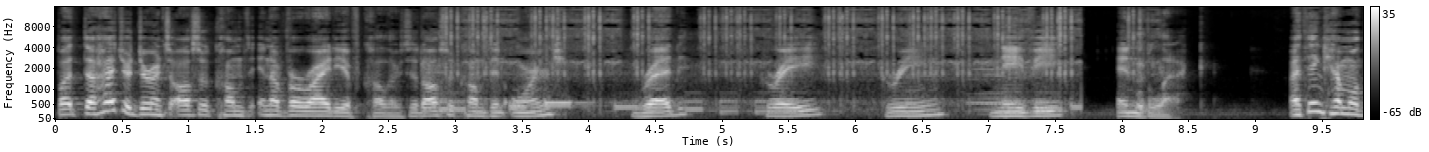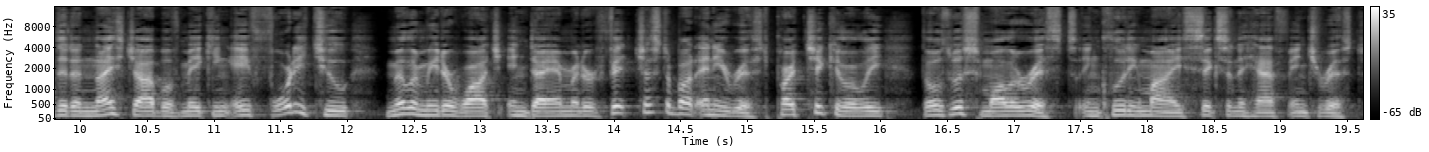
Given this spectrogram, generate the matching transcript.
But the Hydrodurance also comes in a variety of colors. It also comes in orange, red, gray, green, navy, and black. I think Hemel did a nice job of making a 42 millimeter watch in diameter fit just about any wrist, particularly those with smaller wrists, including my 6.5 inch wrist,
